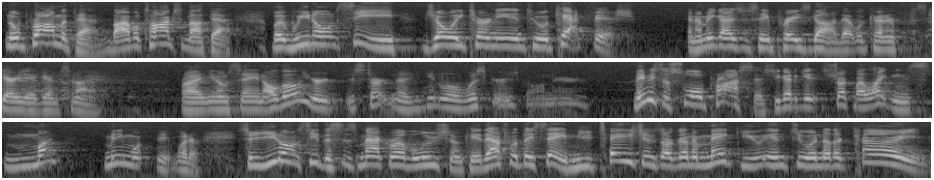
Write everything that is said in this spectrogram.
No problem with that. The Bible talks about that. But we don't see Joey turning into a catfish. And how many guys would say, Praise God? That would kind of scare you again tonight. Right? You know what I'm saying? Although you're, you're starting to get a little whiskers going there. Maybe it's a slow process. You got to get struck by lightning. Many more, eh, whatever. So you don't see this is macroevolution, okay? That's what they say. Mutations are going to make you into another kind.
